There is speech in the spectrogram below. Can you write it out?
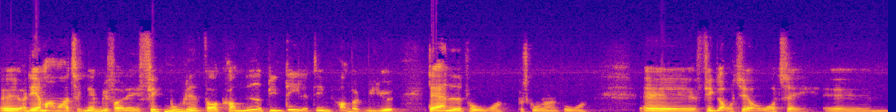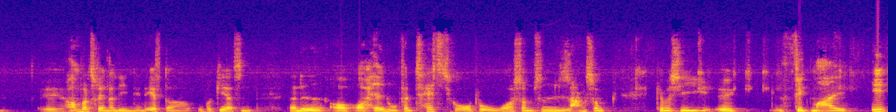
øh, og det er jeg meget, meget taknemmelig for i dag, fik muligheden for at komme ned og blive en del af det håndboldmiljø, der er nede på Ore, på skolerne på Ore. Øh, fik lov til at overtage øh, øh, håndboldtrænerlinjen efter Robert Gertsen dernede, og, og havde nogle fantastiske år på Ore, som sådan langsomt, kan man sige, øh, fik mig ind,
